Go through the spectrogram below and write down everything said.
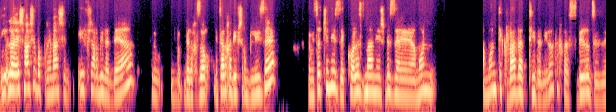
לא, יש משהו בפרימה שאי אפשר בלעדיה, כאילו, בלחזור, מצד אחד אי אפשר בלי זה, ומצד שני זה כל הזמן, יש בזה המון, המון תקווה ועתיד, אני לא יודעת איך להסביר את זה, זה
